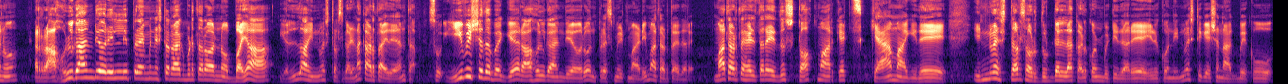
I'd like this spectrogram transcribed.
ಏನು? ರಾಹುಲ್ ಗಾಂಧಿ ಅವರು ಎಲ್ಲಿ ಪ್ರೈಮ್ ಮಿನಿಸ್ಟರ್ ಆಗಿಬಿಡ್ತಾರೋ ಅನ್ನೋ ಭಯ ಎಲ್ಲ ಇನ್ವೆಸ್ಟರ್ಸ್ಗಳನ್ನ ಕಾಡ್ತಾ ಇದೆ ಅಂತ. ಸೊ ಈ ವಿಷಯದ ಬಗ್ಗೆ ರಾಹುಲ್ ಗಾಂಧಿ ಅವರು ಒಂದು ಪ್ರೆಸ್ ಮೀಟ್ ಮಾಡಿ ಮಾತಾಡ್ತಾ ಇದ್ದಾರೆ. ಮಾತಾಡ್ತಾ ಹೇಳ್ತಾರೆ, ಇದು ಸ್ಟಾಕ್ ಮಾರ್ಕೆಟ್ ಸ್ಕ್ಯಾಮ್ ಆಗಿದೆ. ಇನ್ವೆಸ್ಟರ್ಸ್ ಅವ್ರ ದುಡ್ಡೆಲ್ಲ ಕಳ್ಕೊಂಡ್ಬಿಟ್ಟಿದ್ದಾರೆ. ಇದಕ್ಕೊಂದು ಇನ್ವೆಸ್ಟಿಗೇಷನ್ ಆಗಬೇಕು.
